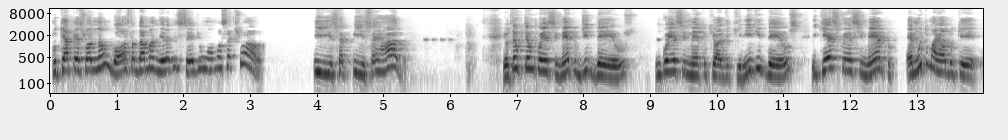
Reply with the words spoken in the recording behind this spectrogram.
porque a pessoa não gosta da maneira de ser de um homossexual. E isso é, isso é errado. Eu tenho que ter um conhecimento de Deus, um conhecimento que eu adquiri de Deus, e que esse conhecimento é muito maior do que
